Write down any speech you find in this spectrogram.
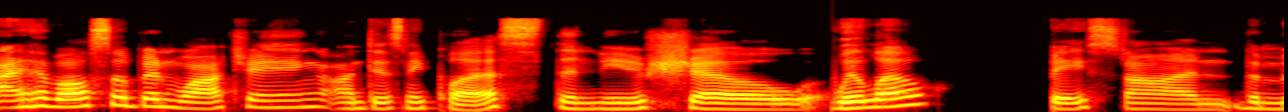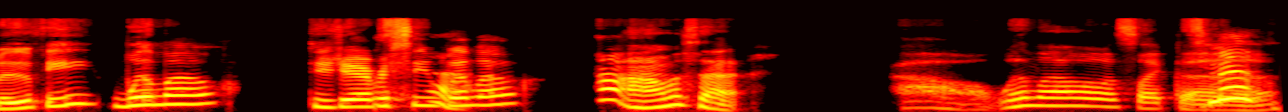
I have also been watching on Disney Plus the new show Willow, based on the movie Willow. Did you ever what's see that? Willow? Uh uh-uh, what's that? Oh, Willow is like a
